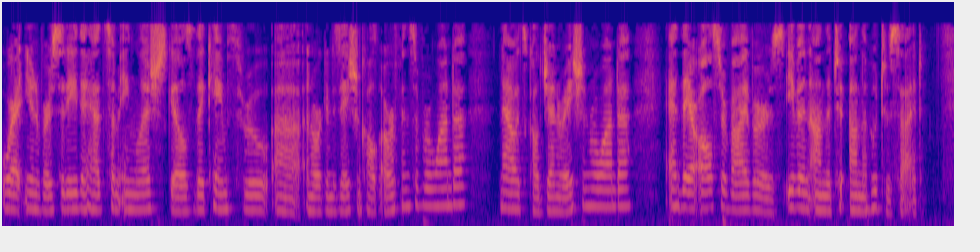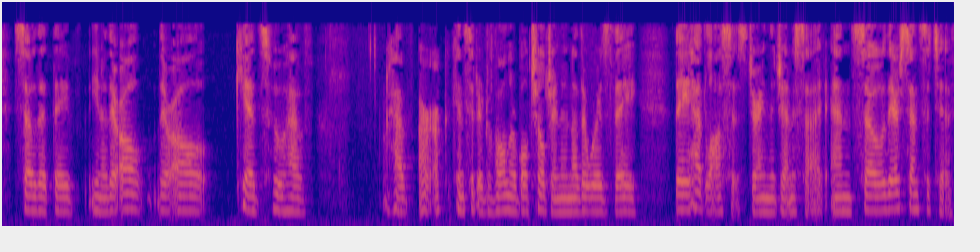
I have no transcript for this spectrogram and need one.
were at university. They had some English skills. They came through uh, an organization called Orphans of Rwanda. Now it's called Generation Rwanda, and they are all survivors, even on the on the Hutu side. So that they, you know, they're all they're all kids who have have are, are considered vulnerable children. In other words, they they had losses during the genocide, and so they're sensitive.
